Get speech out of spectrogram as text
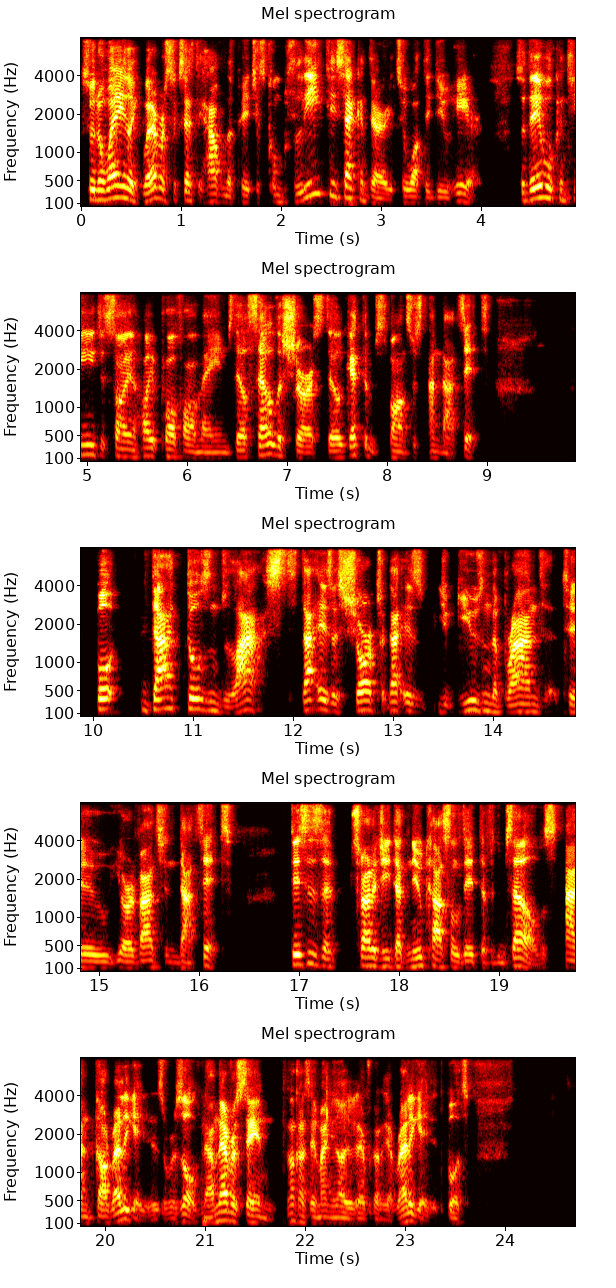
So in a way, like whatever success they have on the pitch is completely secondary to what they do here. So they will continue to sign high profile names. They'll sell the shirts, they'll get them sponsors, and that's it. But that doesn't last. That is a short. That is using the brand to your advantage, and that's it. This is a strategy that Newcastle did for themselves and got relegated as a result. Now, I'm never saying I'm not going to say Man United are ever going to get relegated, but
